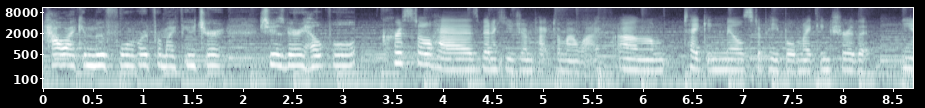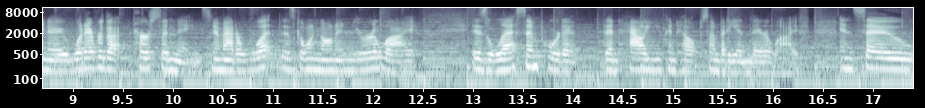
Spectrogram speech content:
how I can move forward for my future. She was very helpful. Crystal has been a huge impact on my life. Um, taking meals to people, making sure that, you know, whatever that person needs, no matter what is going on in your life, is less important than how you can help somebody in their life. And so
